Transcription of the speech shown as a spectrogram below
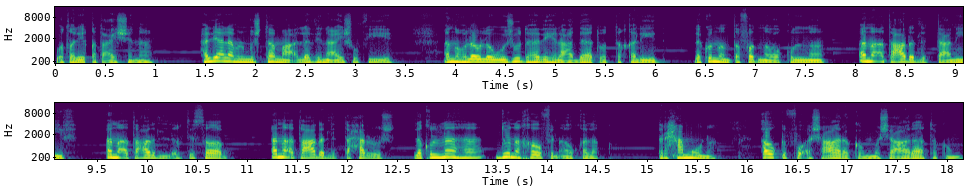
وطريقة عيشنا؟ هل يعلم المجتمع الذي نعيش فيه أنه لولا وجود هذه العادات والتقاليد لكنا انتفضنا وقلنا أنا أتعرض للتعنيف أنا أتعرض للاغتصاب أنا أتعرض للتحرش لقلناها دون خوف أو قلق. ارحمونا أوقفوا أشعاركم وشعاراتكم.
